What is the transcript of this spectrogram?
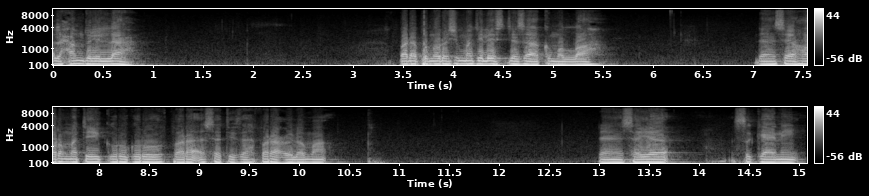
الحمد لله Para pengurus majlis jazakumullah. Dan saya hormati guru-guru, para asatizah, para ulama. Dan saya segani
